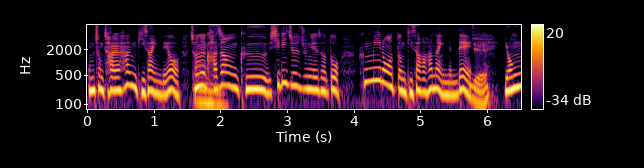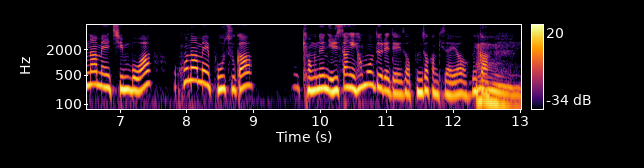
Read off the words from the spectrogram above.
엄청 잘 한 기사인데요. 저는 음. 가장 그 시리즈 중에서도 흥미로웠던 기사가 하나 있는데 예. 영남의 진보와 호남의 보수가 겪는 일상의 혐오들에 대해서 분석한 기사예요. 그러니까 음.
